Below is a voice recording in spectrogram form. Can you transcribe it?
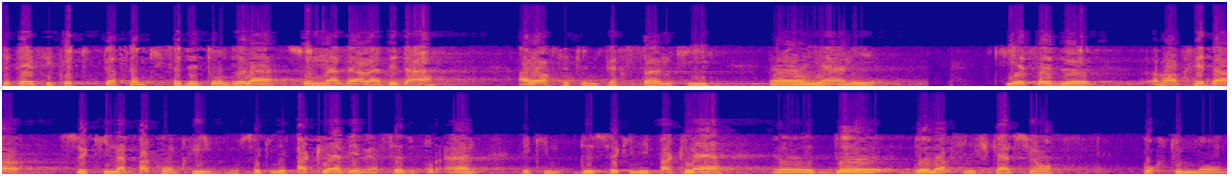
c'est ainsi que toute personne qui se détourne de la sunna vers la bid'ah alors c'est une personne qui euh, qui essaie de rentrer dans ce qui n'a pas compris ou ce qui n'est pas clair des versets du Coran et de ce qui n'est pas clair euh, de, de leur signification pour tout le monde.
